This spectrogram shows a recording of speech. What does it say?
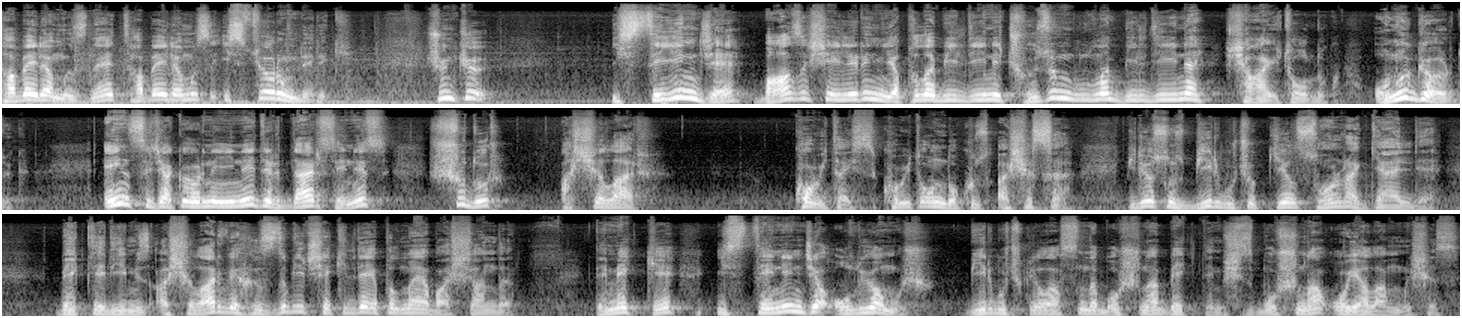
Tabelamız ne? Tabelamız istiyorum dedik. Çünkü isteyince bazı şeylerin yapılabildiğini, çözüm bulunabildiğine şahit olduk. Onu gördük. En sıcak örneği nedir derseniz şudur aşılar. Covid aşısı, Covid-19 aşısı. Biliyorsunuz bir buçuk yıl sonra geldi. Beklediğimiz aşılar ve hızlı bir şekilde yapılmaya başlandı. Demek ki istenince oluyormuş. Bir buçuk yıl aslında boşuna beklemişiz, boşuna oyalanmışız.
